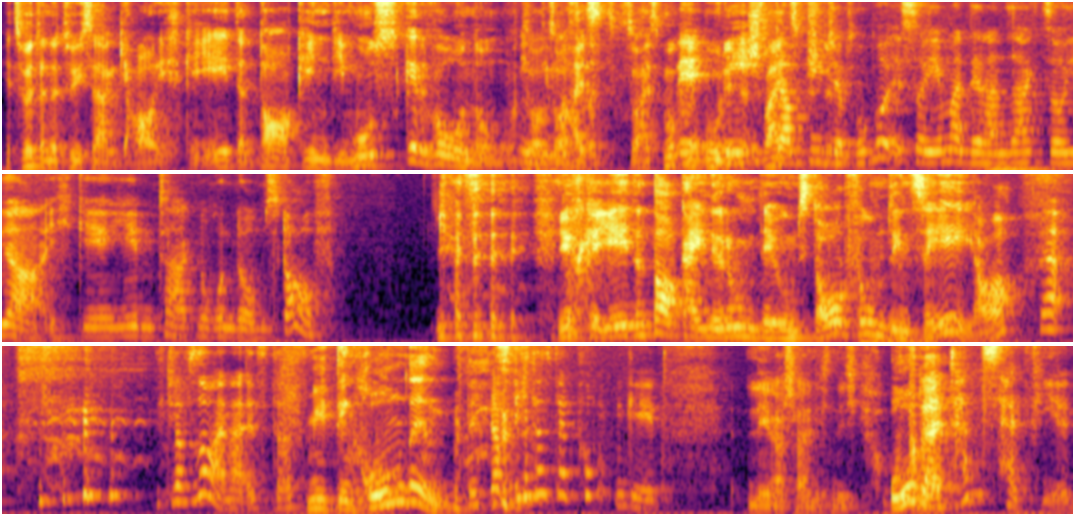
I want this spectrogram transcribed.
Jetzt wird er natürlich sagen, ja, ich gehe jeden Tag in die Muskelwohnung. In So, die so, Muskel- heißt, so heißt Muckibude in der ich Schweiz glaube, DJ. Bobo ist so jemand, der dann sagt so, ja, ich gehe jeden Tag eine Runde ums Dorf. Ja, ich gehe jeden Tag eine Runde ums Dorf, um den See, ja, Ja. ich glaube, so einer ist das. mit den Kunden. Ich glaube nicht, dass der pumpen geht. Nee, wahrscheinlich nicht. Aber Oder, er tanzt halt viel.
